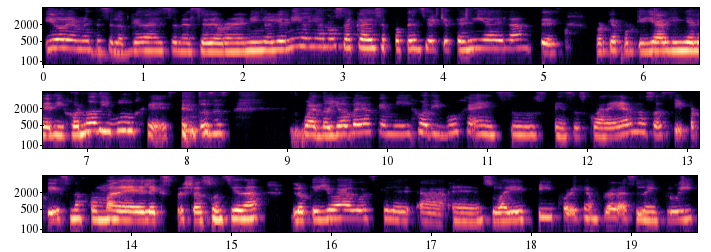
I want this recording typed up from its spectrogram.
Y obviamente se lo queda eso en el cerebro del niño y el niño ya no saca ese potencial que tenía él antes. ¿Por qué? Porque ya alguien ya le dijo, no dibujes. Entonces, cuando yo veo que mi hijo dibuja en sus, en sus cuadernos así, porque es una forma de expresar su ansiedad, lo que yo hago es que le, ah, en su IAP, por ejemplo, ahora se lo incluí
